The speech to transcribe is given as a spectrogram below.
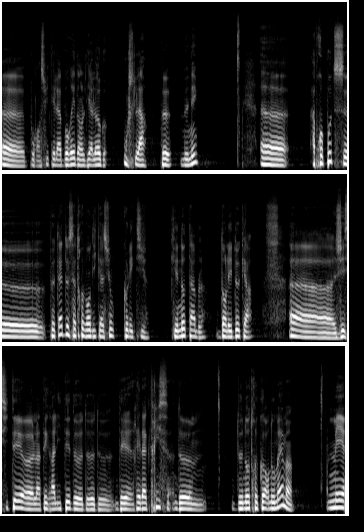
euh, pour ensuite élaborer dans le dialogue où cela peut mener. Euh, à propos de ce, peut-être de cette revendication collective, qui est notable dans les deux cas. Euh, j'ai cité l'intégralité de, des rédactrices de, Notre corps nous-mêmes. Mais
